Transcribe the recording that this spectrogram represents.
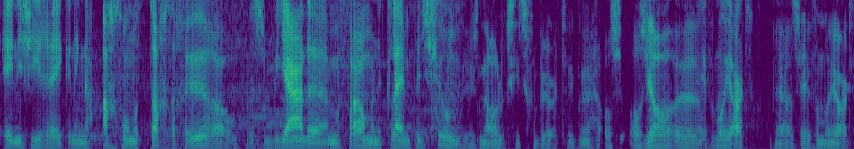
energierekening naar 880 euro. Dat is een bejaarde mevrouw met een klein pensioen. Er is nauwelijks iets gebeurd. Ik, als, als jouw, eh, 7 miljard. ja, 7 miljard.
